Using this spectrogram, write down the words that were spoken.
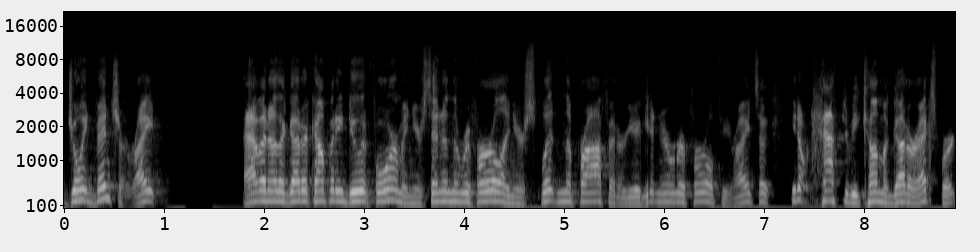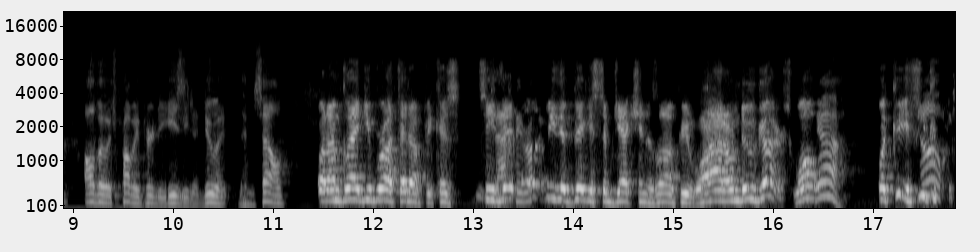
joint venture, right? Have another gutter company do it for them and you're sending the referral and you're splitting the profit or you're getting a referral fee, right? So you don't have to become a gutter expert, although it's probably pretty easy to do it themselves. But I'm glad you brought that up because see Exactly that right. would be the biggest objection is a lot of people. Well, I don't do gutters. Well, Yeah. But if you No. could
